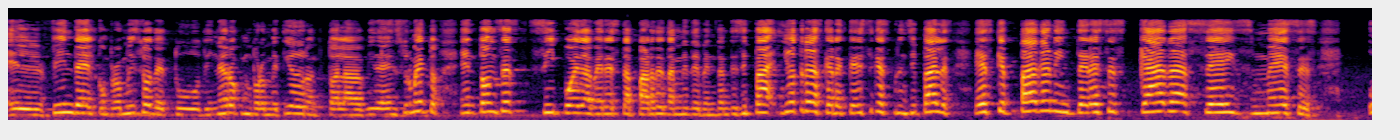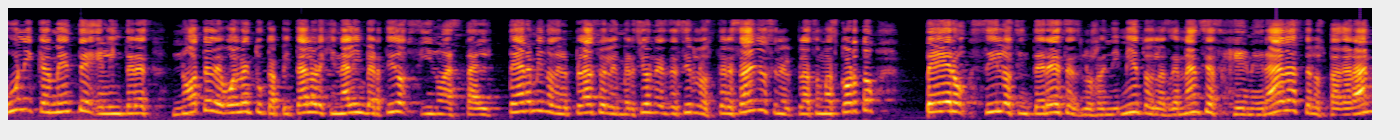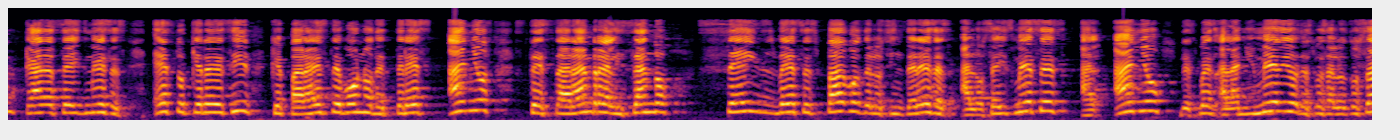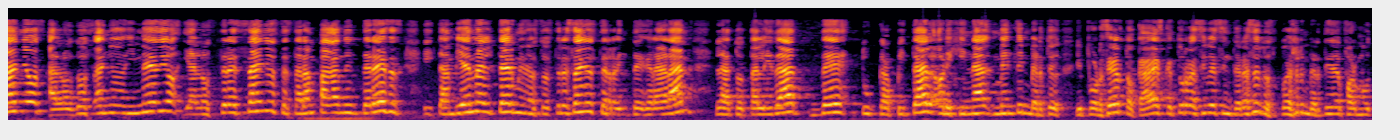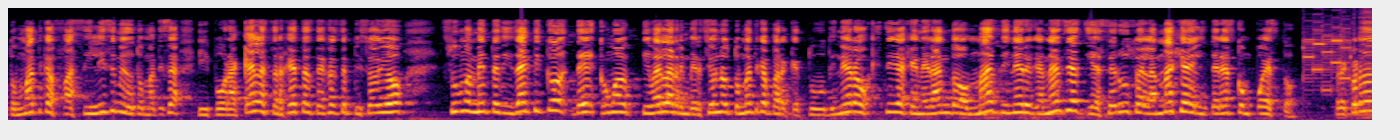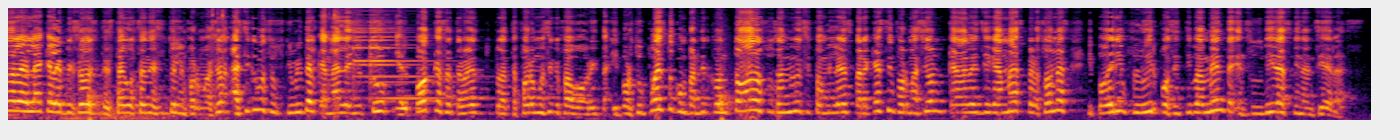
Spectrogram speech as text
el fin del compromiso de tu dinero comprometido durante toda la vida del instrumento. Entonces, sí puede haber esta parte también de venta anticipada. Y otra de las características principales es que pagan intereses cada seis meses únicamente el interés. No te devuelven tu capital original invertido, sino hasta el término del plazo de la inversión, es decir, los tres años en el plazo más corto, pero si los intereses, los rendimientos, las ganancias generadas te los pagarán cada seis meses. Esto quiere decir que para este bono de tres años te estarán realizando seis veces pagos de los intereses a los seis meses, al año, después al año y medio, después a los dos años, a los dos años y medio y a los tres años te estarán pagando intereses y también al término de estos tres años te reintegrarán la totalidad de tu capital originalmente invertido. Y por cierto, cada vez que tú recibes intereses los puedes reinvertir de forma automática, facilísima y automatizada. Y por acá en las tarjetas dejo este episodio sumamente didáctico de cómo activar la reinversión automática para que tu dinero siga generando más dinero y ganancias y hacer uso de la magia del interés compuesto. Recuerda darle like al episodio si te está gustando y la información, así como suscribirte al canal de YouTube y el podcast a través de tu plataforma música favorita. Y por supuesto compartir con todos tus amigos y familiares para que esta información cada vez llegue a más personas y poder influir positivamente en sus vidas financieras.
